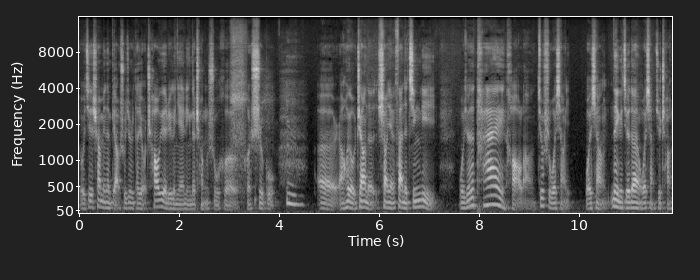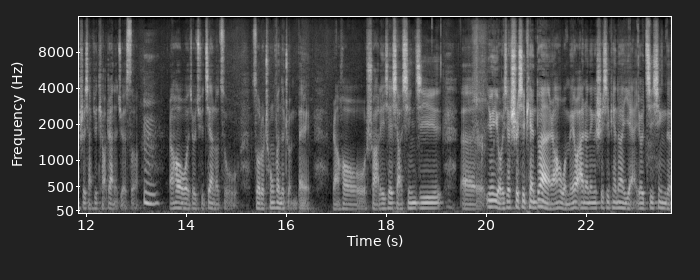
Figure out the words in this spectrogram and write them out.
我记得上面的表述就是他有超越这个年龄的成熟和和世故。嗯。呃，然后有这样的少年犯的经历，我觉得太好了，就是我想，我想那个阶段我想去尝试、想去挑战的角色，嗯。然后我就去建了组，做了充分的准备，然后耍了一些小心机，呃，因为有一些试戏片段，然后我没有按照那个试戏片段演，又即兴的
